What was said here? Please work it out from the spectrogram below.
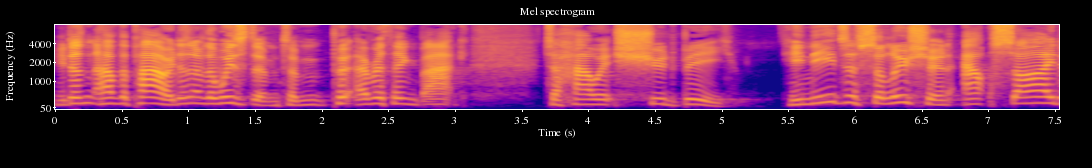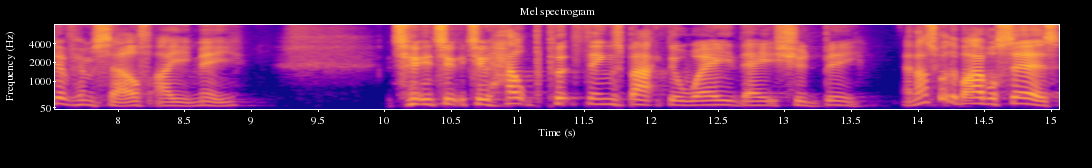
He doesn't have the power, he doesn't have the wisdom to put everything back to how it should be. He needs a solution outside of himself, i.e., me, to, to, to help put things back the way they should be. And that's what the Bible says.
